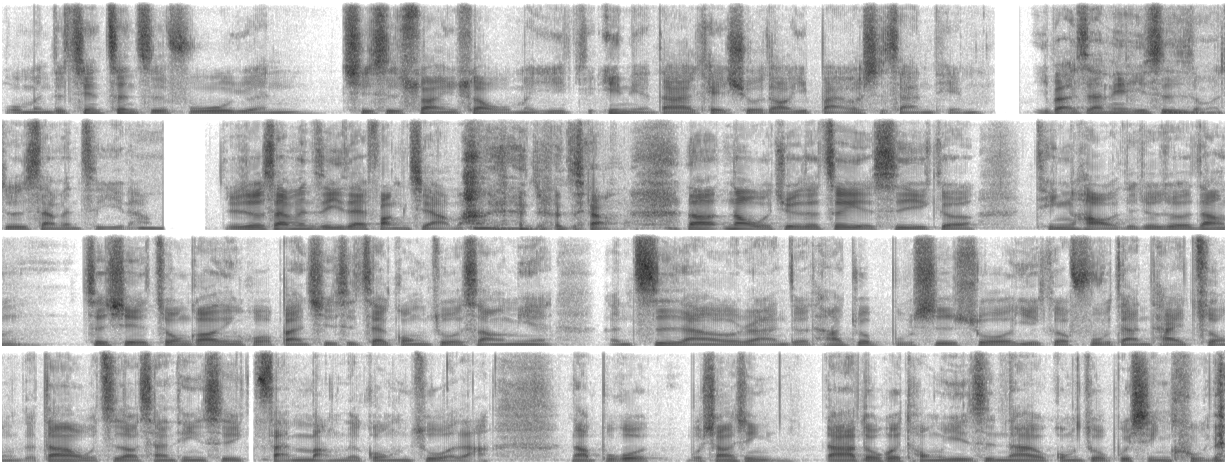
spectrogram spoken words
我们的正正职服务员，其实算一算，我们一一年大概可以休到一百二十三天。一百三天意思是什么？就是三分之一啦，也就是三分之一在放假嘛，就这样。那那我觉得这也是一个挺好的，就是说让这些中高龄伙伴，其实在工作上面很自然而然的，他就不是说一个负担太重的。当然我知道餐厅是繁忙的工作啦，那不过我相信大家都会同意，是哪有工作不辛苦的？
